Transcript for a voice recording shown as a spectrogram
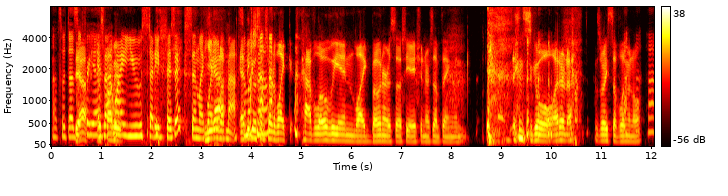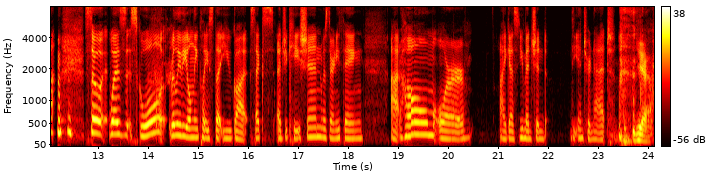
That's what does Yeah. it for you? Is that probably- why you studied physics and like why you love math so I think much it was some sort of like Pavlovian like boner association or something in, in school. I don't know. It was very subliminal. So, was school really the only place that you got sex education? Was there anything at home, or I guess you mentioned the internet? yeah.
